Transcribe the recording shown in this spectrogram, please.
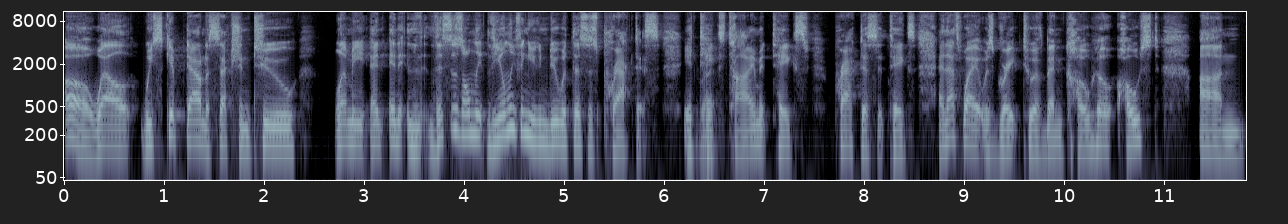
oh, well, we skipped down to section two. Let me, and, and this is only the only thing you can do with this is practice. It takes time, it takes practice, it takes, and that's why it was great to have been co host on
